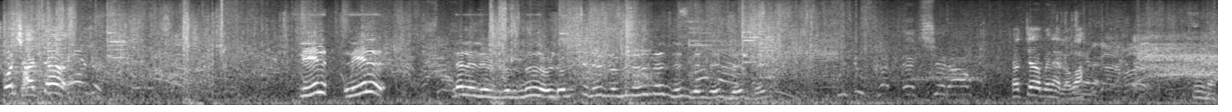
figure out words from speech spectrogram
โอ้ยชาร์เจอร์ลิ้นลิ้นลิ้นลิ้นลิ้นลิ้นลิ้นลิ้นลิ้นลิ้นลิ้นลิ้นลิ้นลิ้นลิ้นลิ้น Will you ชาร์เจอร์ไปไหนแล้ววะนี่นะ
